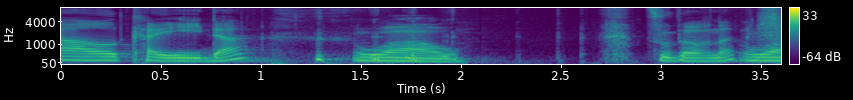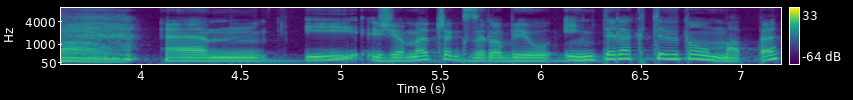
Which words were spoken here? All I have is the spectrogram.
Al-Qaida. Wow. Cudowne. Wow. I ziomeczek zrobił interaktywną mapę,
